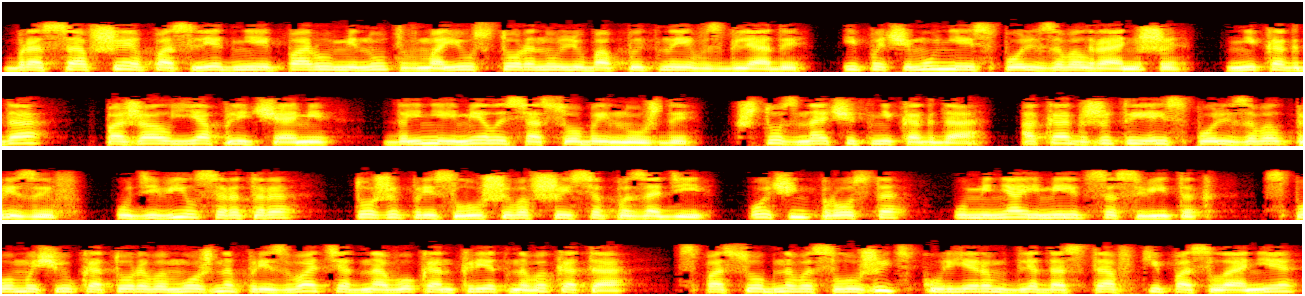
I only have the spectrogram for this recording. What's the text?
бросавшая последние пару минут в мою сторону любопытные взгляды. И почему не использовал раньше? Никогда, пожал я плечами, да и не имелось особой нужды. Что значит никогда? А как же ты использовал призыв? Удивился Ротора, тоже прислушивавшийся позади. Очень просто, у меня имеется свиток, с помощью которого можно призвать одного конкретного кота, способного служить курьером для доставки послания,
